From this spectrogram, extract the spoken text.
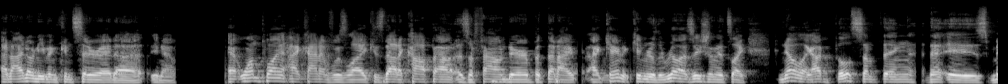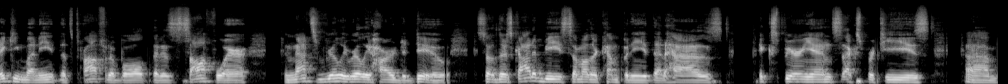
and I don't even consider it a you know. At one point, I kind of was like, "Is that a cop out as a founder?" But then I I came came to the realization it's like, no, like I've built something that is making money, that's profitable, that is software, and that's really really hard to do. So there's got to be some other company that has experience, expertise, um,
